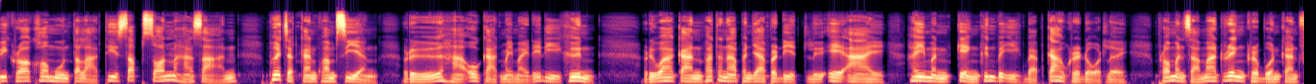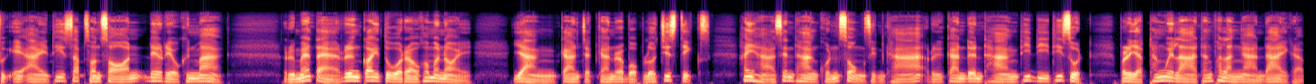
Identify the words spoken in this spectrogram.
วิเคราะห์ข้อมูลตลาดที่ซับซ้อนมหาศาล เพื่อจัดการความเสี่ยง หรือหาโอกาสใหม่ ๆ ได้ดีขึ้น หรือว่าการพัฒนาปัญญาประดิษฐ์หรือ AI ให้มันเก่งขึ้นไปอีกแบบก้าวกระโดดเลย เพราะมันสามารถเร่งกระบวนการฝึก AI ที่ซับซ้อนๆได้เร็วขึ้นมาก หรือแม้แต่เรื่องใกล้ตัวเราเข้ามาหน่อย อย่างการจัดการระบบโลจิสติกส์ให้หาเส้นทางขนส่งสินค้า หรือการเดินทางที่ดีที่สุด ประหยัดทั้งเวลาทั้งพลังงานได้ครับ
